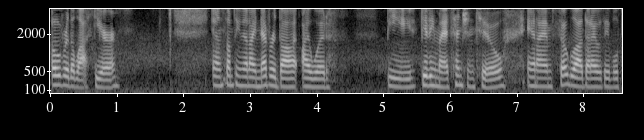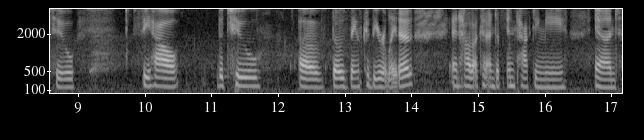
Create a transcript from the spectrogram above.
over the last year and something that I never thought I would be giving my attention to. And I am so glad that I was able to see how the two of those things could be related and how that could end up impacting me and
